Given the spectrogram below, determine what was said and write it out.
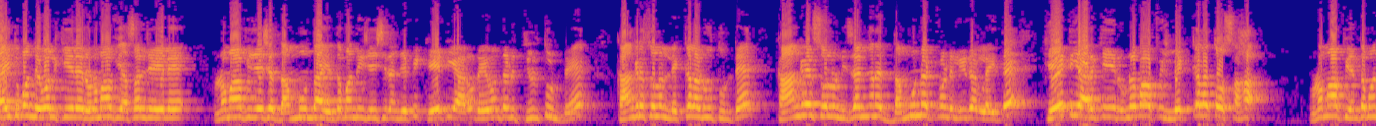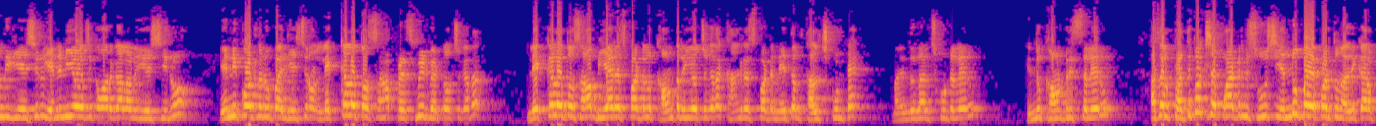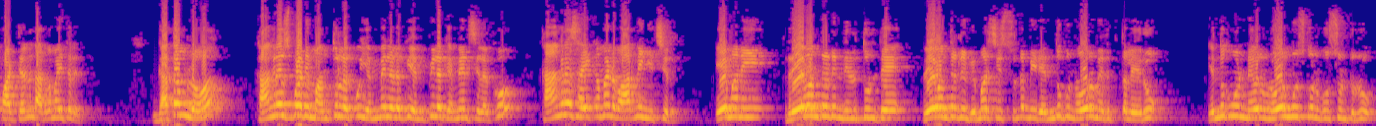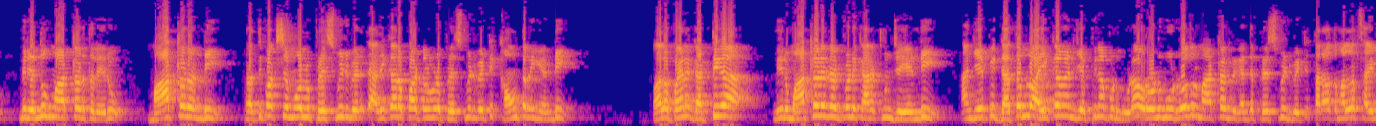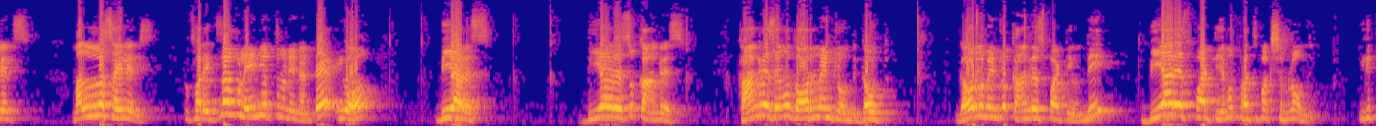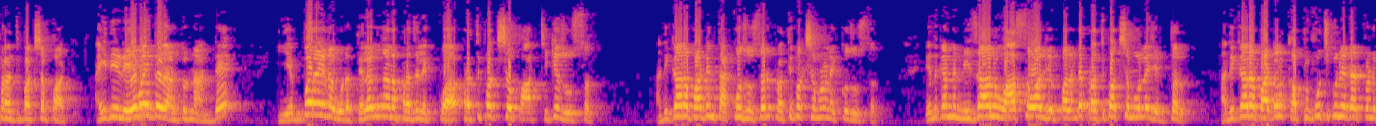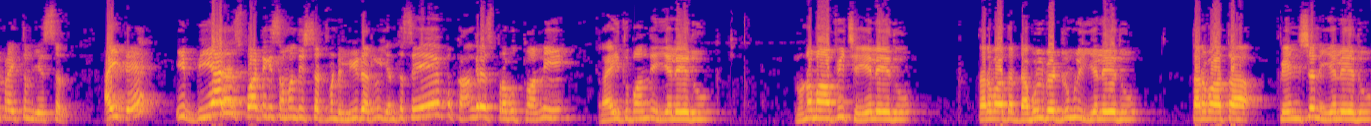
రైతు బంధు ఎవరికి ఇయలే రుణమాఫీ అసలు చేయలే. రుణమాఫీ చేసే దమ్ముందా? ఎంతమంది చేసిరని చెప్పి కేటీఆర్ రేవంత్ రెడ్డి తిడుతుంటే కాంగ్రెస్ వాళ్ళని లెక్కలు అడుగుతుంటే కాంగ్రెస్ వాళ్ళు నిజంగానే దమ్మున్నటువంటి లీడర్లు అయితే కేటీఆర్కి రుణమాఫీ లెక్కలతో సహా రుణమాఫీ ఎంతమంది చేసిరు ఎన్ని నియోజకవర్గాలలో చేసిరు ఎన్ని కోట్ల రూపాయలు చేసిరో లెక్కలతో సహా ప్రెస్ మీట్ పెట్టవచ్చు కదా? లెక్కలతో సహా బీఆర్ఎస్ పార్టీలు కౌంటర్ ఇవ్వచ్చు కదా? కాంగ్రెస్ పార్టీ నేతలు తలుచుకుంటే? మరి ఎందుకు తలుచుకుంటలేరు? ఎందుకు కౌంటర్ ఇస్తలేరు? అసలు ప్రతిపక్ష పార్టీని చూసి ఎందుకు భయపడుతుంది అధికార పార్టీ అనేది అర్థమైతలేదు. గతంలో కాంగ్రెస్ పార్టీ మంత్రులకు ఎమ్మెల్యేలకు ఎంపీలకు ఎమ్మెల్సీలకు కాంగ్రెస్ హైకమాండ్ వార్నింగ్ ఇచ్చారు ఏమని? రేవంత్ రెడ్డిని నిలుతుంటే రేవంత్ రెడ్డిని విమర్శిస్తుంటే మీరు ఎందుకు నోరు మెదుపుతలేరు? ఎందుకు మీరు నోరు నోరు మూసుకొని కూర్చుంటారు మీరు ఎందుకు మాట్లాడతలేరు? మాట్లాడండి. ప్రతిపక్షం వాళ్ళు ప్రెస్ మీట్ పెడితే అధికార పార్టీలు కూడా ప్రెస్ మీట్ పెట్టి కౌంటర్ ఇవ్వండి వాళ్ళపైన గట్టిగా మీరు మాట్లాడేటటువంటి కార్యక్రమం చేయండి అని చెప్పి గతంలో హైకమాండ్ చెప్పినప్పుడు కూడా రెండు మూడు రోజులు మాట్లాడారు అంతే ప్రెస్ మీట్ పెట్టి తర్వాత మళ్ళీ సైలెన్స్. మళ్ళీ సైలెన్స్. ఫర్ ఎగ్జాంపుల్ ఏం చెప్తున్నా నేనంటే ఇగో బీఆర్ఎస్. BRS Congress. కాంగ్రెస్ ఏమో గవర్నమెంట్లో ఉంది డౌట్ గవర్నమెంట్లో కాంగ్రెస్ పార్టీ ఉంది బీఆర్ఎస్ పార్టీ ఏమో ప్రతిపక్షంలో ఉంది. ఇది ప్రతిపక్ష పార్టీ. అయితే ఇది ఏమవుతుంది అంటున్నా అంటే ఎవరైనా కూడా తెలంగాణ ప్రజలు ఎక్కువ ప్రతిపక్ష పార్టీకే చూస్తారు. అధికార పార్టీని తక్కువ చూస్తారు ప్రతిపక్షంలో ఎక్కువ చూస్తారు. ఎందుకంటే నిజాలు వాస్తవాలు చెప్పాలంటే ప్రతిపక్షం వాళ్ళే చెప్తారు. అధికార పార్టీలు కప్పిపుచ్చుకునేటటువంటి ప్రయత్నం చేస్తారు. అయితే ఈ బీఆర్ఎస్ పార్టీకి సంబంధించినటువంటి లీడర్లు ఎంతసేపు కాంగ్రెస్ ప్రభుత్వాన్ని రైతు బంధు ఇయ్యలేదు రుణమాఫీ చేయలేదు తర్వాత డబుల్ బెడ్రూమ్లు ఇయ్యలేదు తర్వాత పెన్షన్ ఇవ్వలేదు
